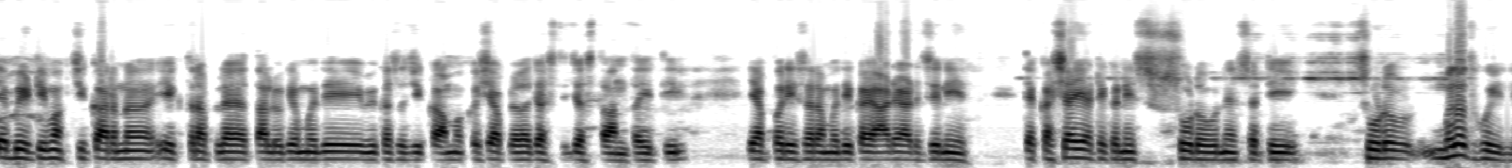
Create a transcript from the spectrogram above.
त्या भेटीमागची कारणं एकतर आपल्या तालुक्यामध्ये विकासाची कामं कशी आपल्याला जास्तीत जास्त आणता येतील या परिसरामध्ये काय अडीअडचणी आहेत त्या कशा या ठिकाणी सोडवण्यासाठी सोडव मदत होईल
